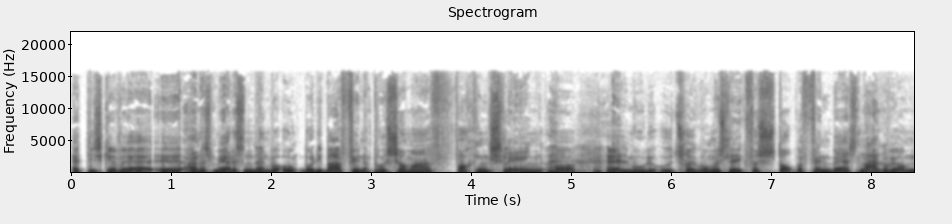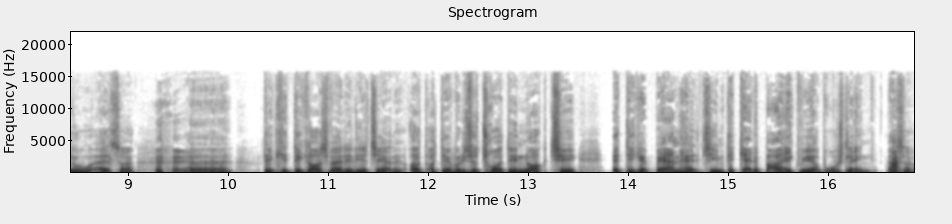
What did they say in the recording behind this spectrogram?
at de skal være øh, Anders Mertesen, da han var ung, hvor de bare finder på så meget fucking slang og alle mulige udtryk, hvor man slet ikke forstår, hvad fanden, hvad snakker vi om nu? Altså, ja. øh, det, kan, det kan også være lidt irriterende. Og, og der, hvor de så tror, at det er nok til, at det kan bære en halv time, det kan det bare ikke ved at bruge slang. Nej. Altså,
